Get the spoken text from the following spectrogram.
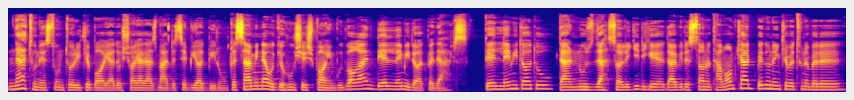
نتونست اونطوری که باید و شاید از مدرسه بیاد بیرون. قصه همین نبود که هوشش پایین بود. واقعا دل نمی‌داد به درس. دل نمی‌داد و در 19 سالگی دیگه دبیرستان رو تمام کرد بدون اینکه بتونه بره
